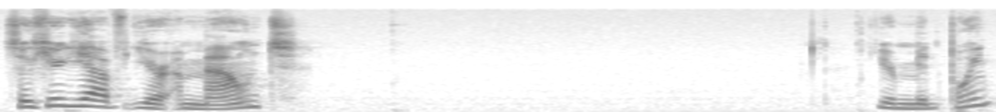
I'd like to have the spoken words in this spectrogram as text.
So here you have your amount, your midpoint,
